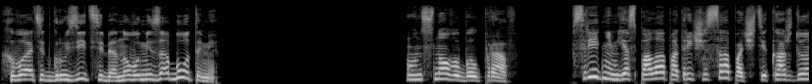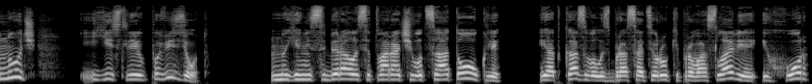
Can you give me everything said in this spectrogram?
Хватит грузить себя новыми заботами. Он снова был прав. В среднем я спала по три часа почти каждую ночь, если повезет. Но я не собиралась отворачиваться от Оукли и отказывалась бросать уроки православия и хор,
